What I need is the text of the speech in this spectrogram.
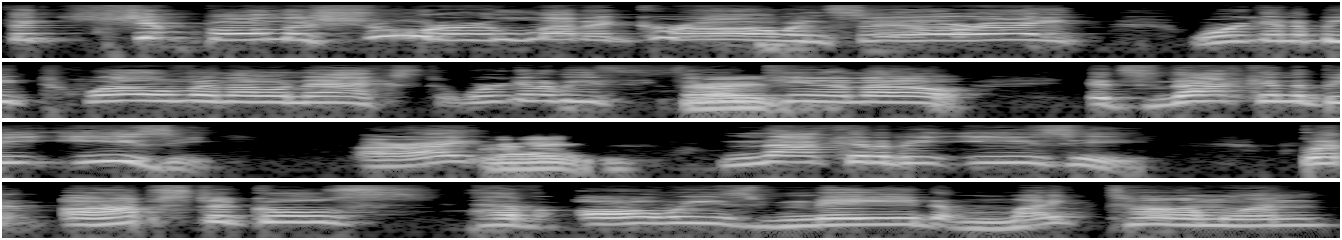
The chip on the shoulder, let it grow and say, all right, we're going to be 12 and 0 next. We're going to be 13 and 0. It's not going to be easy. All right. Right. Not going to be easy. But obstacles have always made Mike Tomlin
